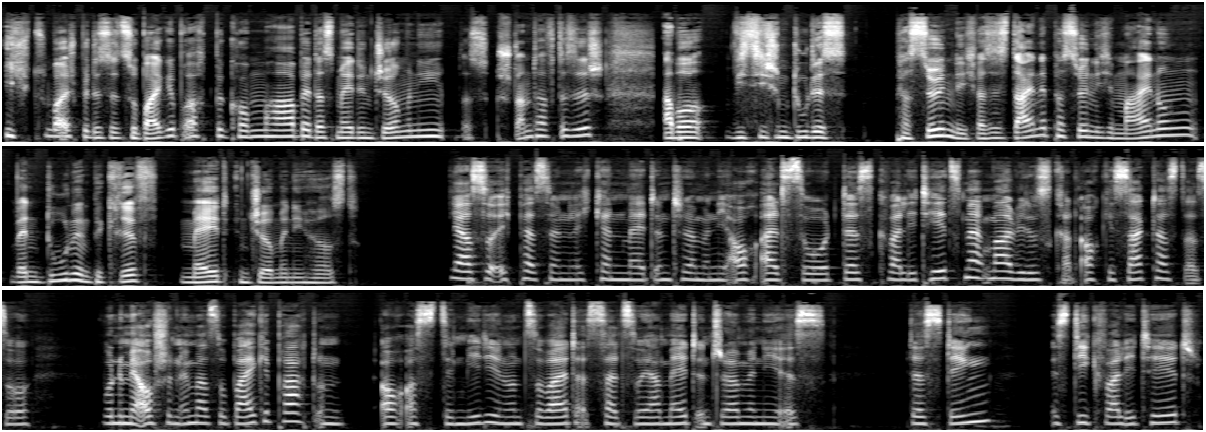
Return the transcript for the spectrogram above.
ich zum Beispiel das jetzt so beigebracht bekommen habe, dass Made in Germany das Standhaftes ist? Aber wie siehst du das persönlich? Was ist deine persönliche Meinung, wenn du den Begriff Made in Germany hörst? Ja, also ich persönlich kenne Made in Germany auch als so das Qualitätsmerkmal, wie du es gerade auch gesagt hast. Also wurde mir auch schon immer so beigebracht und auch aus den Medien und so weiter ist halt so, ja, Made in Germany ist das Ding, ist die Qualität.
